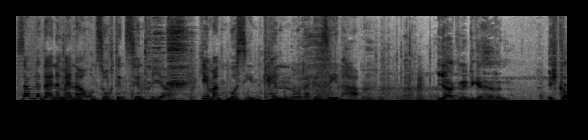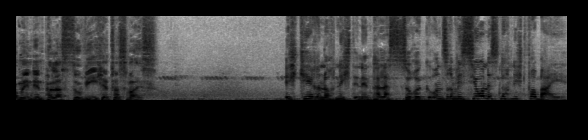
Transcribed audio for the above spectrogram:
Sammle deine Männer und such den Zintria. Jemand muss ihn kennen oder gesehen haben. Ja, gnädige Herrin. Ich komme in den Palast, so wie ich etwas weiß. Ich kehre noch nicht in den Palast zurück. Unsere Mission ist noch nicht vorbei.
